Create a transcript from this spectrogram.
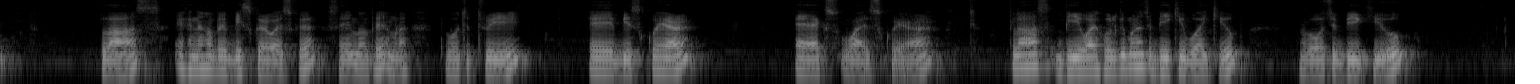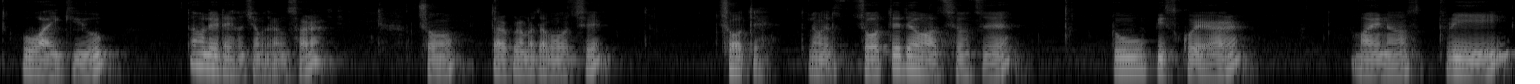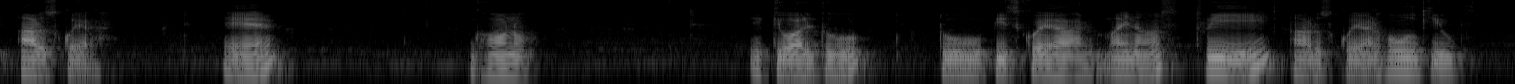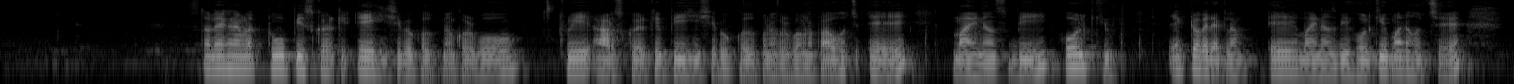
plus এখানে হবে বি স্কোয়ার ওয়াই স্কোয়ার সেমভাবে আমরা পাবো হচ্ছে three A B square X Y square plus B Y whole cube মানে হচ্ছে বি কিউব ওয়াই কিউব হচ্ছে বি কিউব ওয়াই কিউব তাহলে এটাই হচ্ছে আমাদের আনসার ছ, তারপর আমরা যাব হচ্ছে ছতে, তাহলে আমাদের ছতে দেওয়া আছে হচ্ছে two P square minus three R square এর ঘন equal to two P square minus three R square whole cube তাহলে এখানে আমরা টু পি স্কোয়ারকে এ হিসেবে কল্পনা করব থ্রি আর স্কোয়ারকে বি হিসেবে কল্পনা করব, আমরা পাবো হচ্ছে A minus B whole cube একটু আগে দেখলাম A minus B whole cube মানে হচ্ছে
